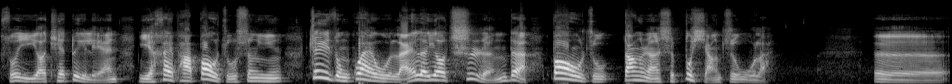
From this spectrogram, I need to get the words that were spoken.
所以要贴对联，也害怕爆竹声音。这种怪物来了要吃人的，爆竹当然是不祥之物了。呃，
